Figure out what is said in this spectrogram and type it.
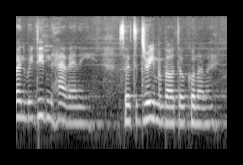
when we didn't have any. So it's a dream about the. Ukulele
